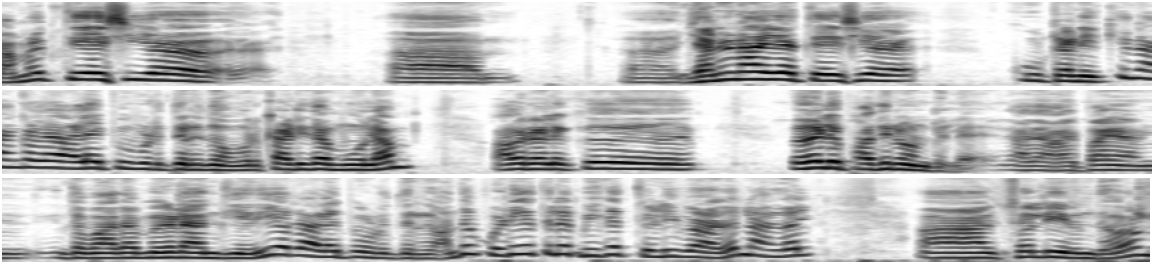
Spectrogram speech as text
தமிழ் தேசிய ஜனநாயக தேசிய கூட்டணிக்கு நாங்கள் அழைப்பு விடுத்திருந்தோம். ஒரு கடிதம் மூலம் அவர்களுக்கு ஏழு பதினொன்றில் இந்த மாதம் ஏழாம் தேதி ஒரு அழைப்பு விடுத்திருந்தோம் அந்த விடயத்தில் மிக தெளிவாக நாங்கள் சொல்லியிருந்தோம்.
